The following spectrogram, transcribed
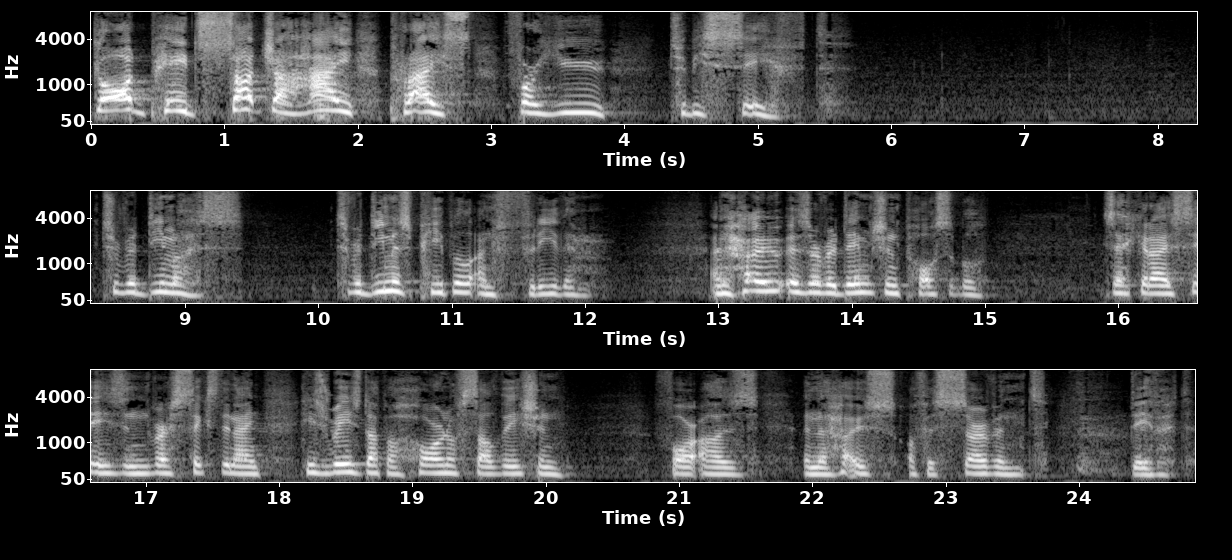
God paid such a high price for you to be saved, to redeem us, to redeem his people and free them. And how is our redemption possible? Zechariah says in verse 69 He's raised up a horn of salvation for us in the house of his servant David.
